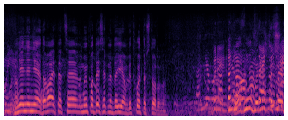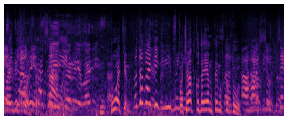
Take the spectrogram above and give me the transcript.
моїх. Ні, ні, ні, давайте це ми по 10 не даємо. Відходьте в сторону. Одну беріть на себе і відходьте. Потім. Ну давайте дві мені. Спочатку даємо тим, хто тут. Ага, все, це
